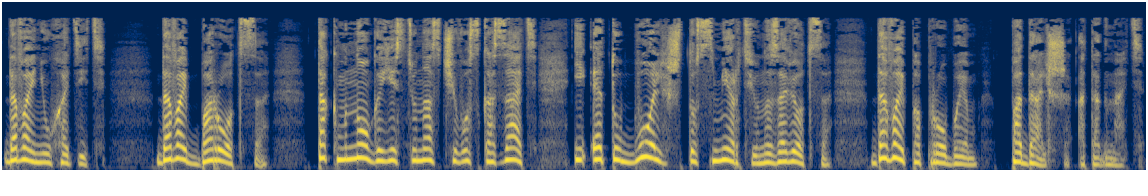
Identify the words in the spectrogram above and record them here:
Давай не уходить. Давай бороться. Так много есть у нас чего сказать, и эту боль, что смертью назовется, давай попробуем подальше отогнать.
